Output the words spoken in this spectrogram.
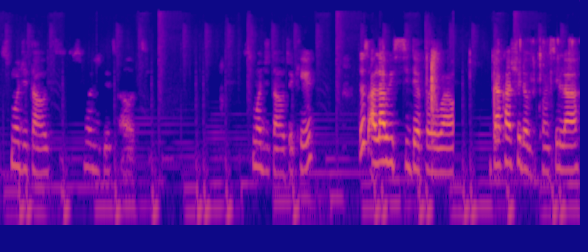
Smudge it out smudge this out smudge it out okay. Just allow it sit there for a while. Darker shade of the concealer.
